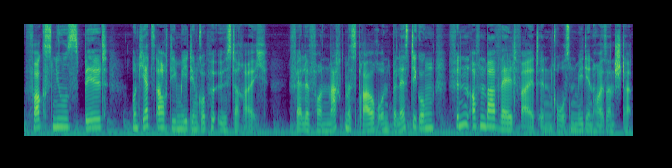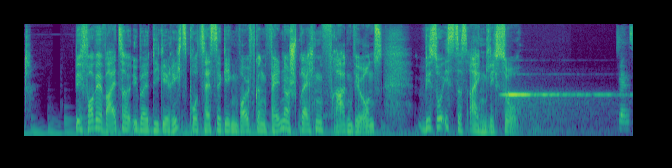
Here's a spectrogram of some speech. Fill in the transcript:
Fox News, Bild und jetzt auch die Mediengruppe Österreich. Fälle von Machtmissbrauch und Belästigung finden offenbar weltweit in großen Medienhäusern statt. Bevor wir weiter über die Gerichtsprozesse gegen Wolfgang Fellner sprechen, fragen wir uns, wieso ist das eigentlich so? Wenn es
